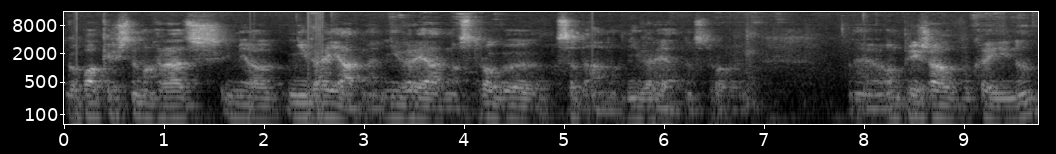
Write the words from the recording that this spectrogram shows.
Гопал Кришна Махарадж имел невероятно, невероятно строгую садану, невероятно строгую. Э, Он приезжал в Украину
